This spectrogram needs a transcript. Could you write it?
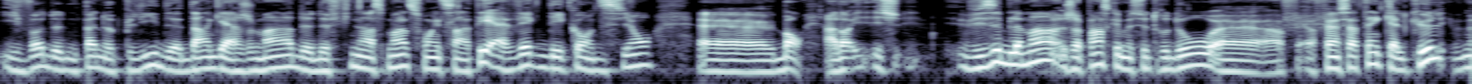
il va d'une panoplie de- d'engagement, de, de financement de soins de santé avec des conditions. euh, bon, alors, je- visiblement, je pense que M. Trudeau euh, a, fait, a fait un certain calcul. M.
